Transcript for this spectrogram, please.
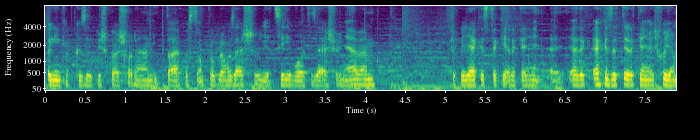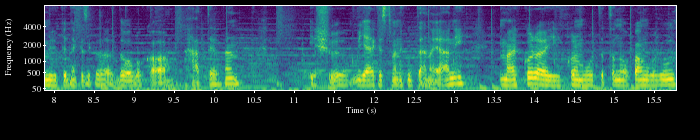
leginkább középiskola során így találkoztam programozással, ugye C volt az első nyelvem, csak hogy elkezdtek érdekelni, elkezdett érdekelni, hogy hogyan működnek ezek a dolgok a háttérben, és ugye elkezdtem ennek utána járni, már korai korom óta tanulok angolul,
